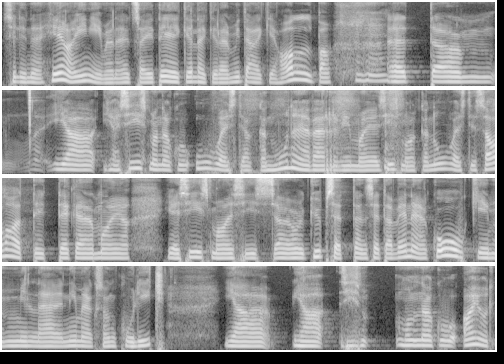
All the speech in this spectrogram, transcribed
selline hea inimene, et sa ei tee kellelegi midagi halba mm, -hmm. et ähm, ja, ja siis ma nagu uuesti hakkan mune värvima ja siis ma hakkan uuesti salateid tegema ja, ja siis ma siis äh, küpsetan seda vene koogi, mille nimeks on kulitš ja, ja siis mul nagu ajud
